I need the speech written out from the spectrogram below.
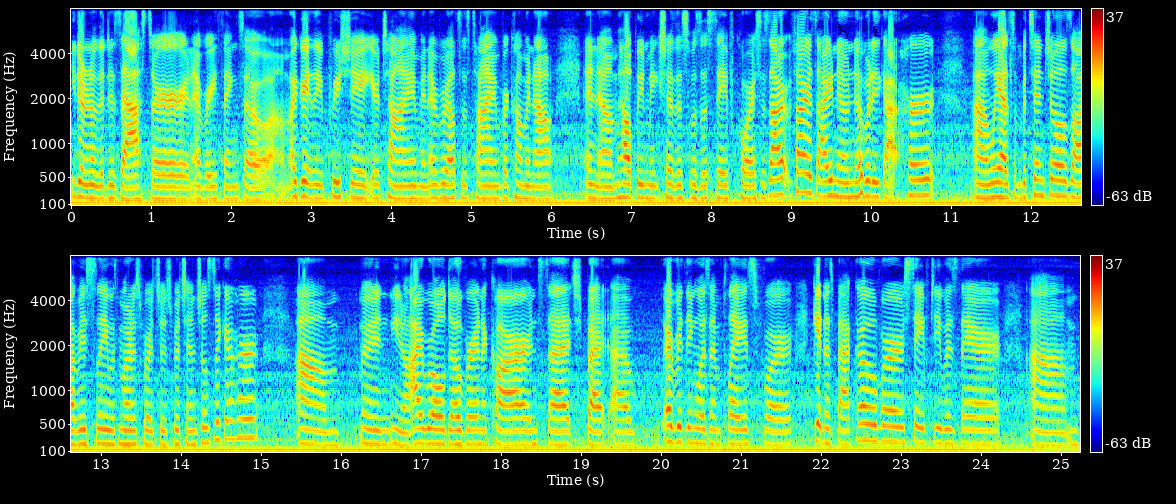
you don't know the disaster and everything. So um, i greatly appreciate your time and everybody else's time for coming out and um, helping make sure this was a safe course. As, far as i know nobody got hurt. Um, we had some potentials obviously with motorsports there's potentials to get hurt. Um, and you know i rolled over in a car and such but uh, everything was in place for getting us back over safety was there um,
